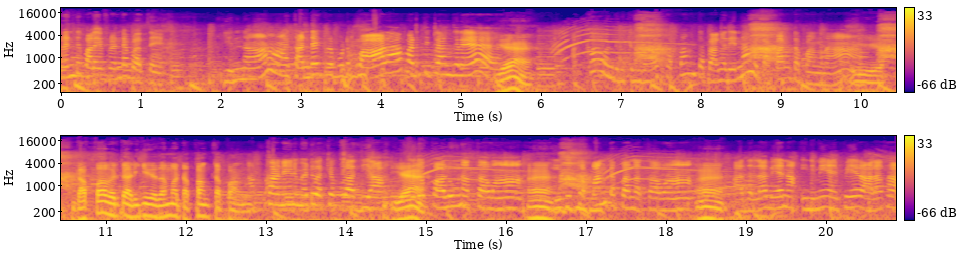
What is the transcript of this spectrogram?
ஃப்ரெண்டு பழைய ஃப்ரெண்டை பார்த்தேன். என்ன? கண்டக்டரை போட்டு பாடா படுத்திட்டாங்கிற. ஏன்? வந்திருக்கீங்களா டப்பாங்க. அது என்னங்க டப்பாங்க டப்பாங்கண்ணா டப்பா வறுத்து அடிக்கிறதாம்மா டப்பாங் டப்பாங்க. அக்கானே இனிமேட்டு வைக்க கூடாதியா ஏன்? பலூன் அக்காவாம். இது டப்பாங்க டப்பாங்க அக்காவாம். அதெல்லாம் வேணாம். இனிமே என் பேர் அழகா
